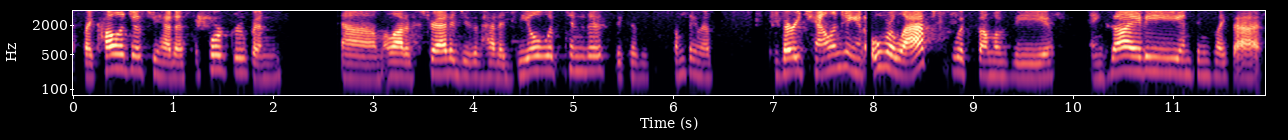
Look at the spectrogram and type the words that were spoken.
a psychologist we had a support group and um, a lot of strategies of how to deal with tinnitus because it's something that's very challenging and overlaps with some of the anxiety and things like that.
